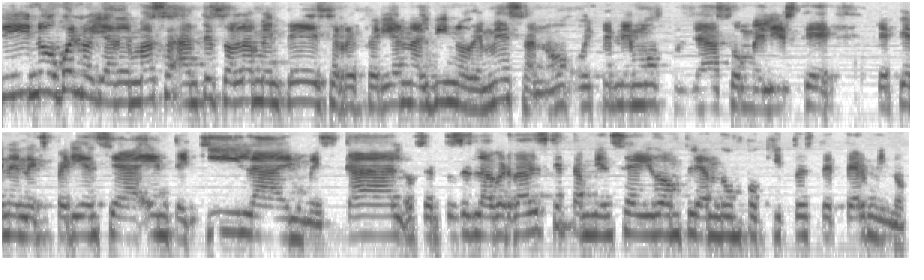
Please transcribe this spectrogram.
Sí, no, bueno, y además antes solamente se referían al vino de mesa, ¿no? Hoy tenemos pues ya sommeliers que, que tienen experiencia en tequila, en mezcal, o sea, entonces la verdad es que también se ha ido ampliando un poquito este término.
